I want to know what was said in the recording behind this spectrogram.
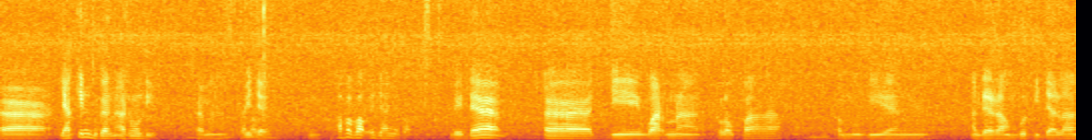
uh, yakin bukan Arnoldi karena beda. Apa Pak bedanya Pak? Beda uh, di warna kelopak, hmm. kemudian ada rambut di dalam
